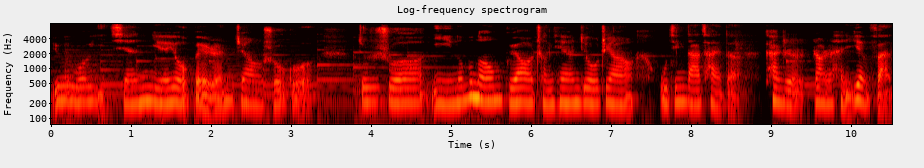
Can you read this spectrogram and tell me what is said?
因为我以前也有被人这样说过，就是说你能不能不要成天就这样无精打采的，看着让人很厌烦。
